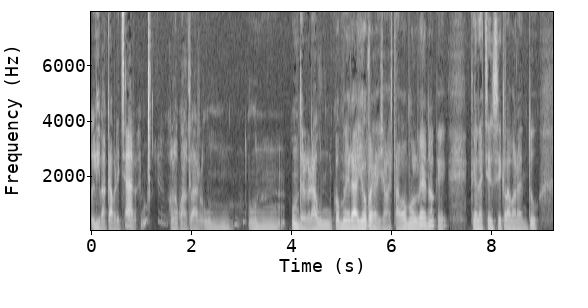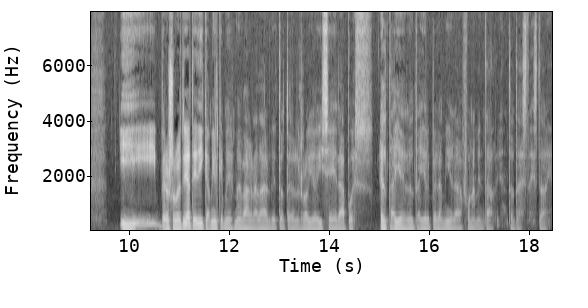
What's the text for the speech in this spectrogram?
li va cabrejar amb la qual clar, un, un underground com era jo, pues això estava molt bé, no? que, que la gent se clavara en tu. I, però sobretot ja t'he dit que a mi el que més me va agradar de tot el rotllo i era pues, el taller. El taller per a mi era fonamental en tota aquesta història.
